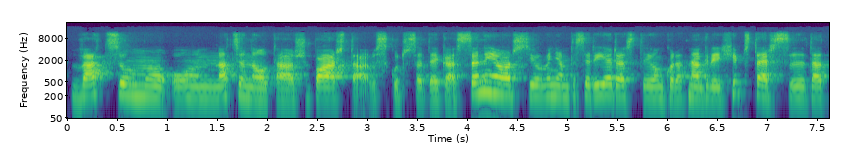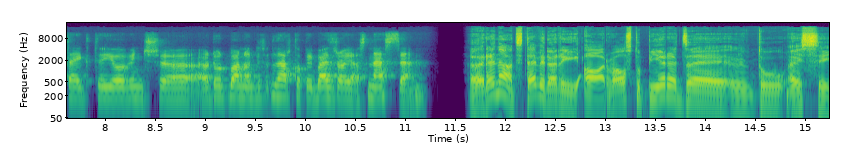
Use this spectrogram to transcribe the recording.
vecumu un nacionalitāšu pārstāvis, kurš satiekās seniors, jo viņam tas ir ierasti, un kur atnāk arī hipsters, tā teikt, jo viņš ar urbāno dārzkopību aizraujās nesen. Eh, Renāts, tev ir arī ārvalstu pieredze. Tu esi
